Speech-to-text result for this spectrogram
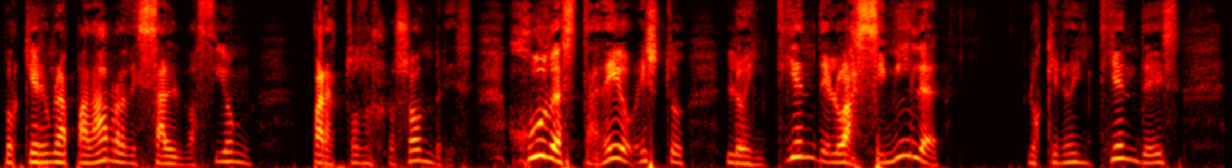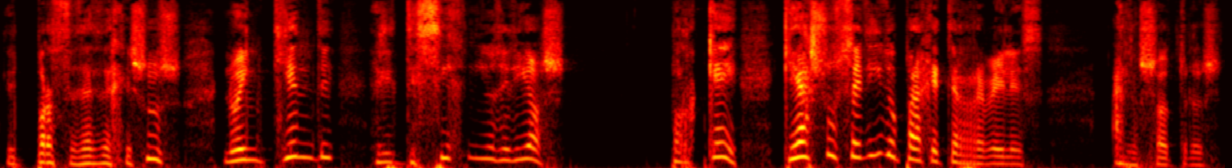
porque era una palabra de salvación para todos los hombres. Judas Tadeo esto lo entiende, lo asimila. Lo que no entiende es el proceder de Jesús, no entiende el designio de Dios. ¿Por qué? ¿Qué ha sucedido para que te reveles a nosotros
